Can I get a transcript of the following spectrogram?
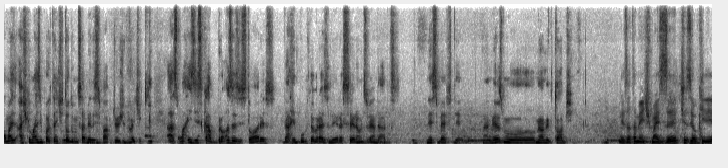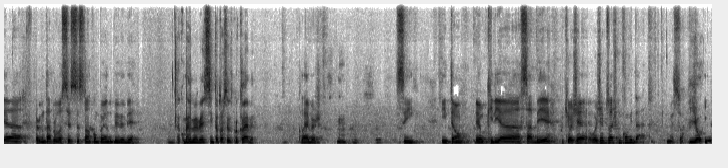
Ah, mas acho que o mais importante de todo mundo saber desse papo de hoje de noite é que as mais escabrosas histórias da República Brasileira serão desvendadas nesse BFT. Não é mesmo, meu amigo Toby? Exatamente, mas antes eu queria perguntar para vocês se vocês estão acompanhando o BBB. Acompanhando o BBB, sim, estou torcendo pro Kleber. Kleber? Uhum. Sim. Então, eu queria saber, porque hoje é, hoje é episódio com convidado. Começou. E, o, e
